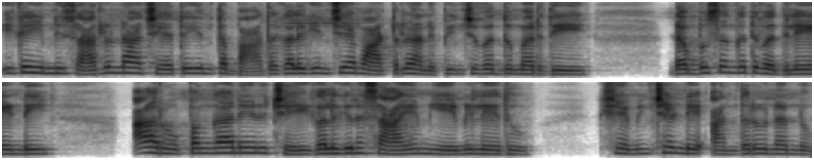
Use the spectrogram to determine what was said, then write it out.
ఇక ఇన్నిసార్లు నా చేత ఇంత బాధ కలిగించే మాటలు అనిపించవద్దు మరిది. డబ్బు సంగతి వదిలేయండి. ఆ రూపంగా నేను చేయగలిగిన సాయం ఏమీ లేదు. క్షమించండి అందరూ నన్ను.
